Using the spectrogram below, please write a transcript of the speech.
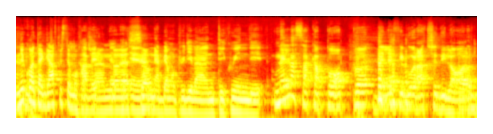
Noi quante gaffe stiamo facendo Ave- eh, adesso? eh, ne abbiamo più di 20, quindi... Nella sacca pop delle figuracce di Lord,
